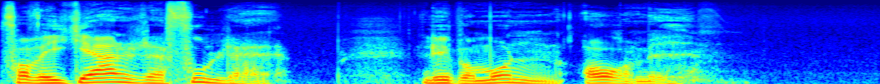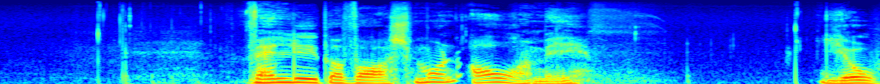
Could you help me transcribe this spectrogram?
for hvad hjertet er fuldt af, løber munden over med. Hvad løber vores mund over med? Jo,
